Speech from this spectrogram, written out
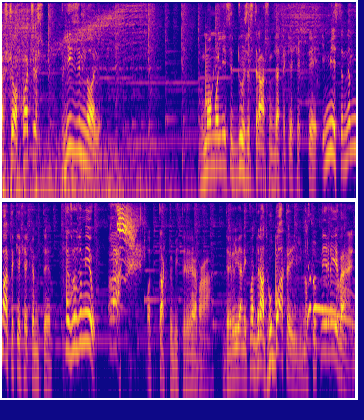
А що, хочеш влізь зі мною? В моєму лісі дуже страшно для таких, як ти. І місця нема таких, як ти. Ти зрозумів? А! От так тобі треба. Дерев'яний квадрат губатий. Наступний рівень.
